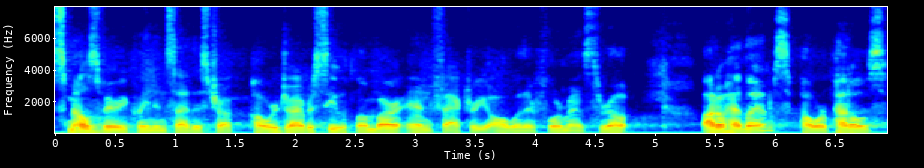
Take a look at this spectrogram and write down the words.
Smells very clean inside this truck. Power driver seat with lumbar and factory all-weather floor mats throughout. Auto headlamps, power pedals,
